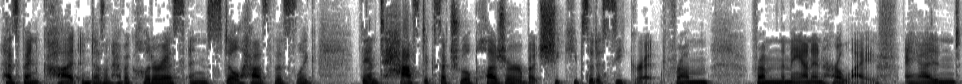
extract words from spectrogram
has been cut and doesn't have a clitoris and still has this like fantastic sexual pleasure but she keeps it a secret from from the man in her life and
